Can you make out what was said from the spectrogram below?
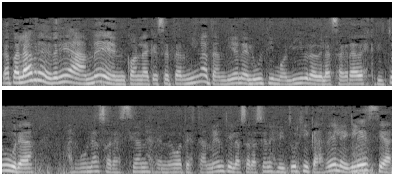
La palabra hebrea amén, con la que se termina también el último libro de la Sagrada Escritura, algunas oraciones del Nuevo Testamento y las oraciones litúrgicas de la Iglesia,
